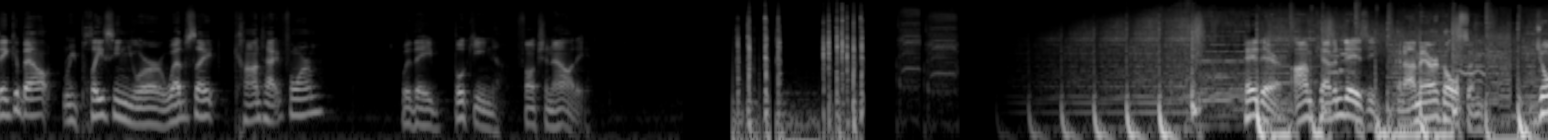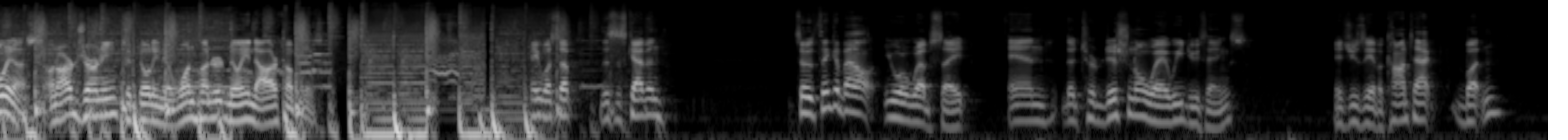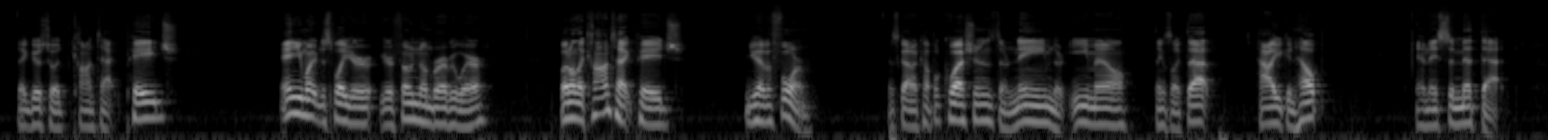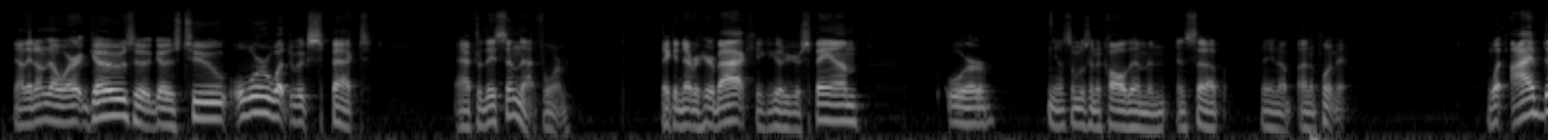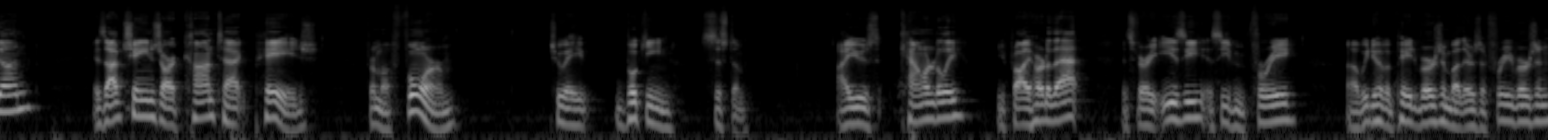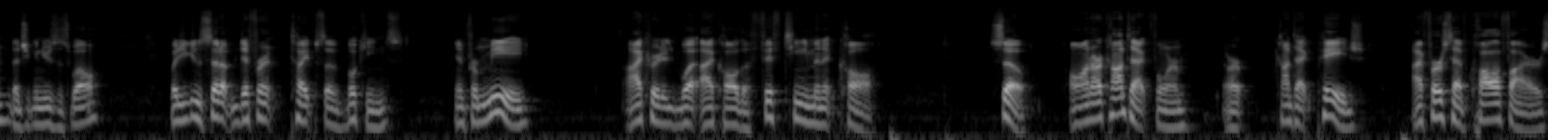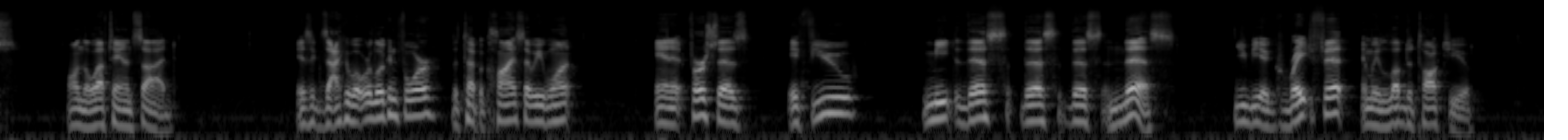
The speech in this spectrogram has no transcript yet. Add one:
Think about replacing your website contact form with a booking functionality. Hey there, I'm Kevin Daisey. And I'm Erik Olson. Join us on our journey to building a $100 million company. Hey, what's up? This is Kevin. So, think about your website and the traditional way we do things is usually have a contact button that goes to a contact page, and you might display your, your phone number everywhere. But on the contact page, you have a form. It's got a couple questions their name, their email, things like that, how you can help, and they submit that. Now, they don't know where it goes, who it goes to, or what to expect after they send that form. They could never hear back. It could go to your spam, or you know someone's going to call them and, and set up an appointment. What I've done is I've changed our contact page from a form to a booking system. I use Calendly. You've probably heard of that. It's very easy. It's even free. Uh, we do have a paid version, but there's a free version that you can use as well. But you can set up different types of bookings. And for me, I created what I call the 15 minute call. So on our contact form or contact page, I first have qualifiers on the left hand side. Is exactly what we're looking for, the type of clients that we want. And it first says if you meet this, this, this, and this, you'd be a great fit and we'd love to talk to you.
